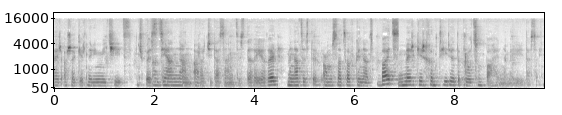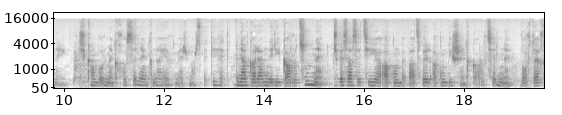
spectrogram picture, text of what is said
մեր աշակերտների միջից, ինչպես Ձիաննան առաջի դասանից էստեղ է եղել, մնաց էստեղ ամուսնացավ գնաց, բայց մեր գերխնդիրը դպրոցում պահելն է մեր երիտասարդներին։ Ինչքան որ մենք խոսել ենք նաև մեր մարզպետի հետ, բնակարանների կառուցումն է, ինչպես ասեցի, ակումբ է բացվել, ակումբի շենք կառուցելն է, որտեղ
